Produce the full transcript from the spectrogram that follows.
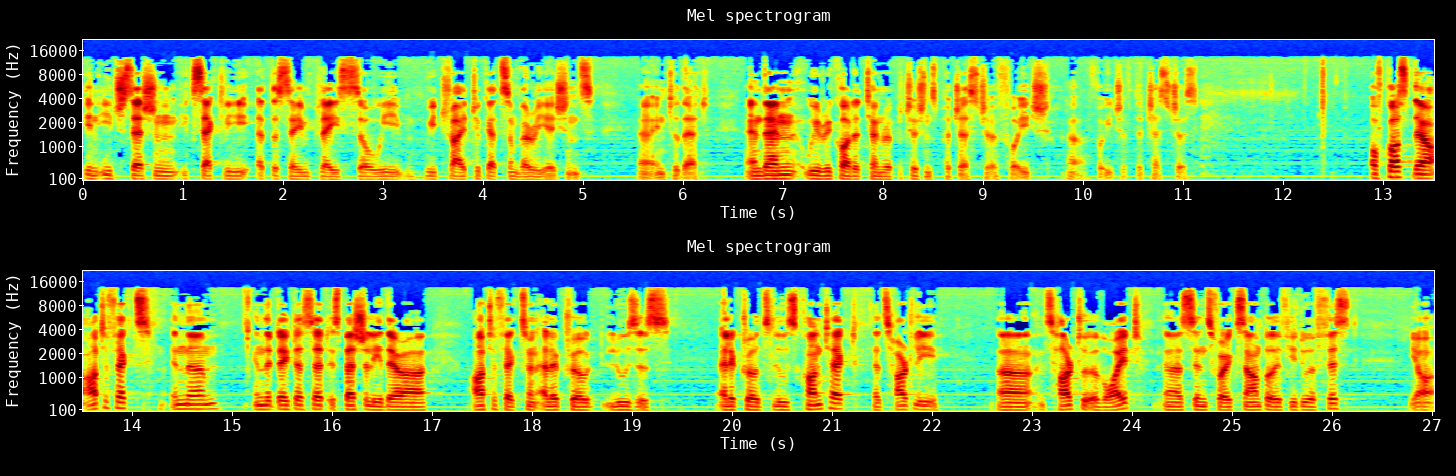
in each session exactly at the same place. So we, we tried to get some variations uh, into that. And then we recorded 10 repetitions per gesture for each, uh, for each of the gestures. Of course, there are artifacts in the, in the data set, especially there are artifacts when electrode loses, electrodes lose contact. That's hardly, uh, it's hard to avoid, uh, since, for example, if you do a fist, your,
